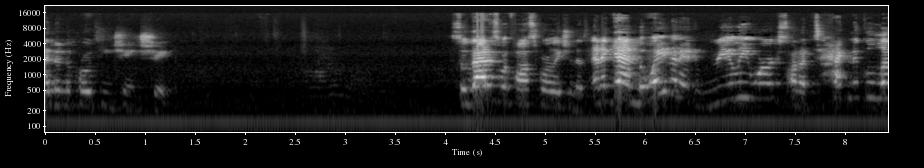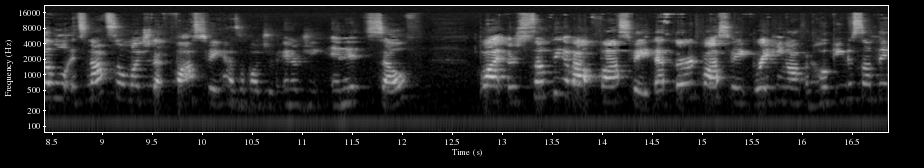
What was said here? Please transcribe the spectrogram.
And then the protein changed shape. So that is what phosphorylation is. And again, the way that it really works on a technical level, it's not so much that phosphate has a bunch of energy in itself, but there's something about phosphate, that third phosphate breaking off and hooking to something.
